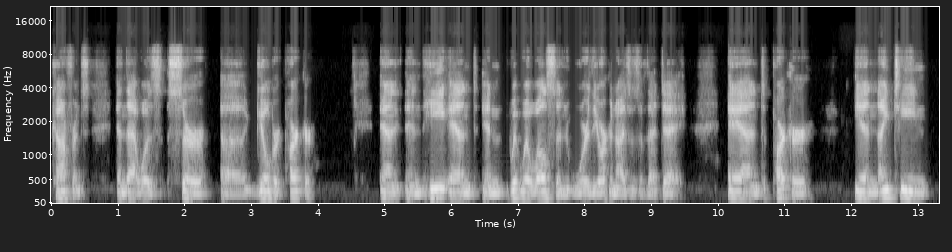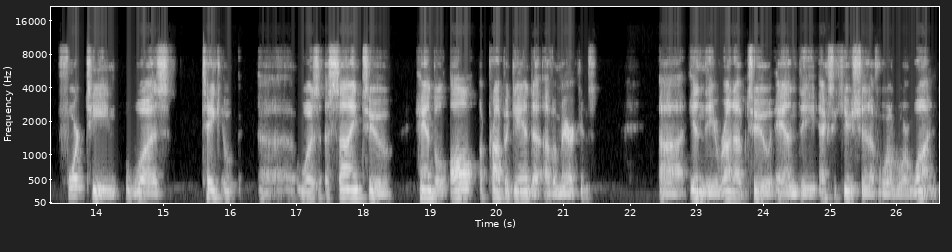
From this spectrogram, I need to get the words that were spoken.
conference, and that was Sir uh, Gilbert Parker. And, and he and, and Whitwell Wilson were the organizers of that day. And Parker in 1914 was take uh, was assigned to handle all propaganda of Americans uh, in the run up to and the execution of World War One.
